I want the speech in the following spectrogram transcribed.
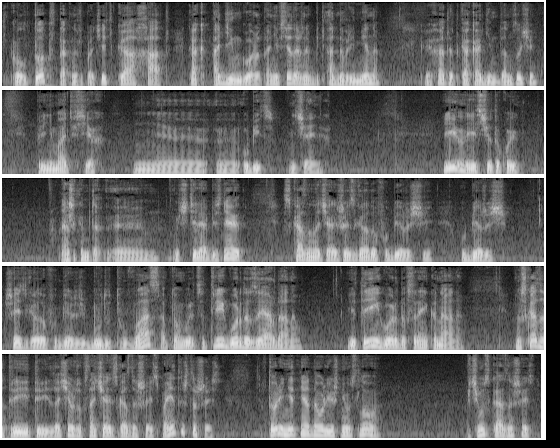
кол тот, так нужно прочесть, кахат – как один город. Они все должны быть одновременно. Кайхат – это как один в данном случае, принимать всех э, э, убийц нечаянных. И есть еще такой, наши э, учителя объясняют, сказано в начале шесть городов убежищ, убежищ, шесть городов убежищ будут у вас, а потом говорится три города за Иорданом и три города в стране Канаана. Ну, сказано три и три. Зачем же вначале сказано шесть? Понятно, что шесть. В Торе нет ни одного лишнего слова – Почему сказано шесть?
